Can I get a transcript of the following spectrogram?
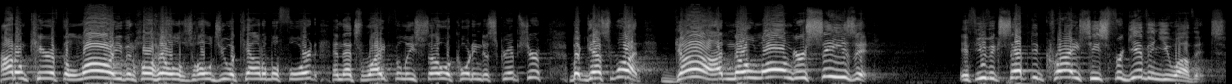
I don't care if the law even holds you accountable for it, and that's rightfully so according to Scripture. But guess what? God no longer sees it. If you've accepted Christ, He's forgiven you of it.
